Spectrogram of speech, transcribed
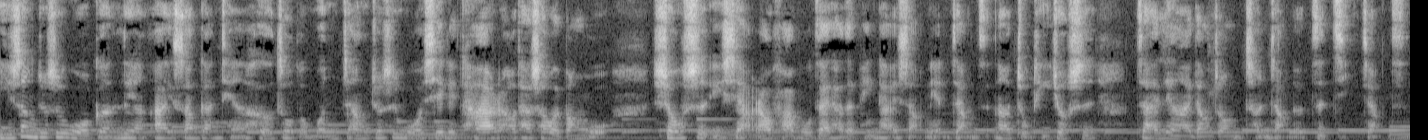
以上就是我跟恋爱酸甘甜合作的文章，就是我写给他，然后他稍微帮我修饰一下，然后发布在他的平台上面，这样子。那主题就是。在恋爱当中成长的自己这样子，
